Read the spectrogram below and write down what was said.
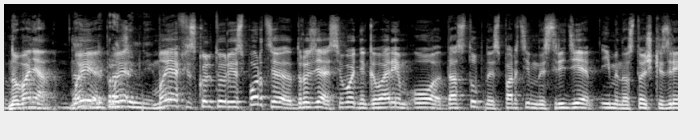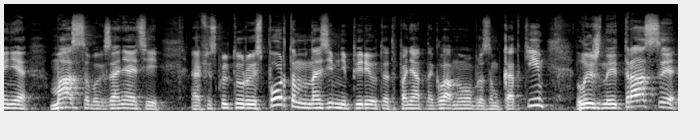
Ну, понятно. Да, мы, не про мы- зимние. мы о физкультуре и спорте. Друзья, сегодня говорим о доступной спортивной среде именно с точки зрения массовых занятий э, физкультурой и спортом. На зимний период это, понятно, главным образом катки, лыжные трассы,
